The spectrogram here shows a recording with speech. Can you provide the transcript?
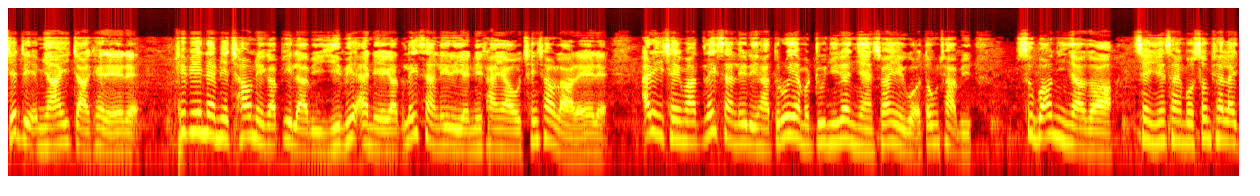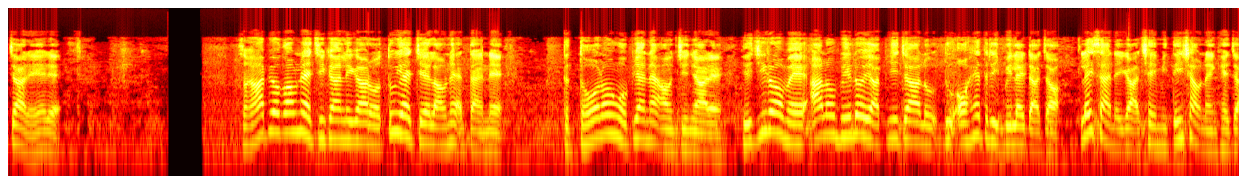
ရစ်တွေအများကြီးကြာခဲ့တယ်တဲ့ဖြည်းဖြည်းနဲ့မြစ်ချောင်းတွေကပြည့်လာပြီးရေဘေးအန်တွေကတလိမ့်ဆန်လေးတွေရဲ့နေထိုင်ရာကိုချင်းချောက်လာတယ်တဲ့အဲ့ဒီအချိန်မှာတလိမ့်ဆန်လေးတွေဟာသူတို့ရဲ့မတူညီတဲ့ညံစွမ်းရည်ကိုအသုံးချပြီးစုပေါင်းညီညာစွာဆင်ရင်ဆိုင်ဖို့ဆုံးဖြတ်လိုက်ကြတယ်တဲ့စကားပြောကောင်းတဲ့ကြီးကန်းလေးကတော့သူ့ရဲ့ကျဲလောင်တဲ့အတန်နဲ့ တတော်လုံးကိုပြန့်နှံ့အောင်ကျင်ကြတယ်။ရေကြီးတော့မယ်အားလုံးဘေးလွတ်ရာပြေးကြလို့သူအော်ဟက်တရီပေးလိုက်တာကြောင့်လိမ့်ဆန်တွေကအချိန်မီတင်းရှောင်နိုင်ခဲ့ကြ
